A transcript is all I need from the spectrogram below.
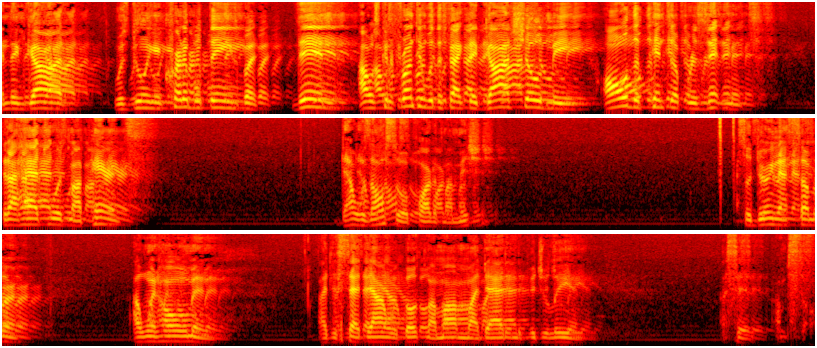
And then God was doing incredible things, but then I was confronted with the fact that God showed me all the pent up resentment that I had towards my parents. That was also a part of my mission. So during that summer, I went home and I just sat down with both my mom and my dad individually and I said, I'm sorry.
